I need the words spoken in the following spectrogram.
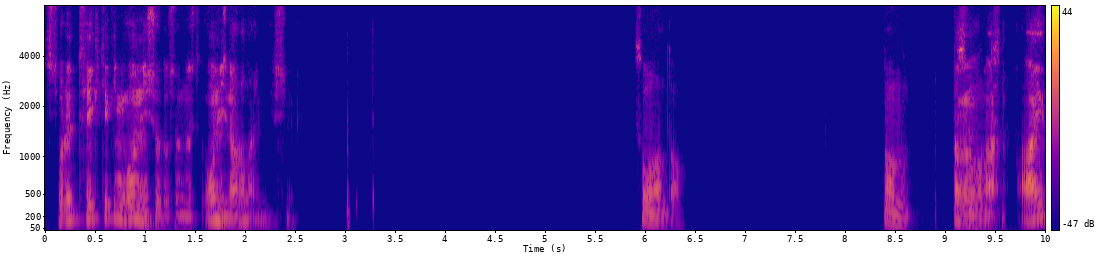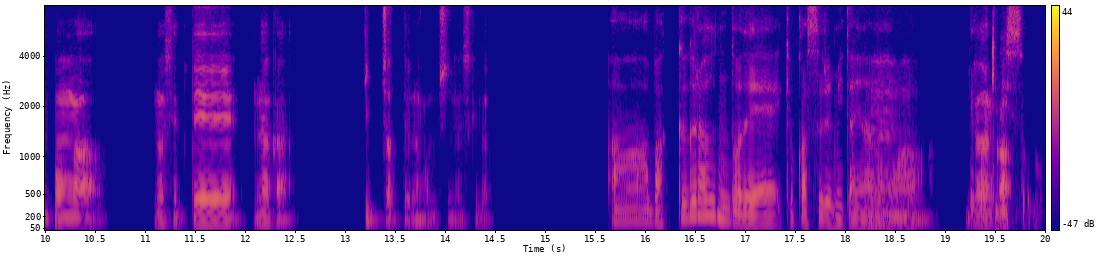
それ定期的にオンにしようとするんですけど、オンにならないんですよね。そうなんだ。多分、あ、そうなんですね。iPhone が、の設定、なんか、切っちゃってるのかもしれないですけど。ああ、バックグラウンドで許可するみたいうなのは結構なんか、厳しそう。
